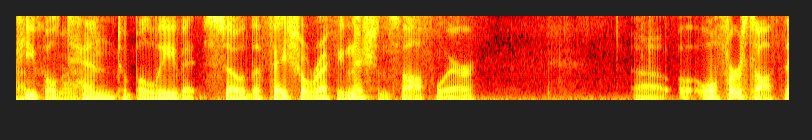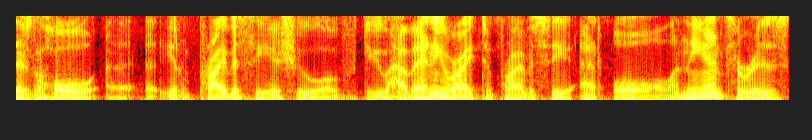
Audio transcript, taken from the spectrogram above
people tend to believe it. So the facial recognition software uh, well, first off, there's the whole, uh, you know, privacy issue of do you have any Mm-hmm. right to privacy at all? And the answer is,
